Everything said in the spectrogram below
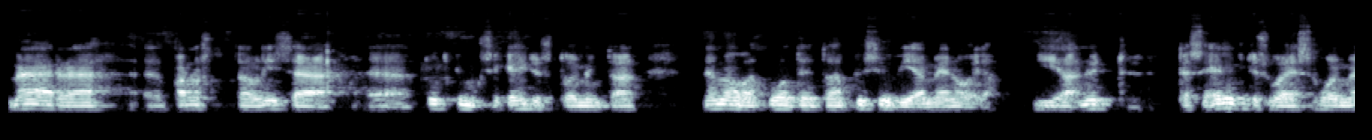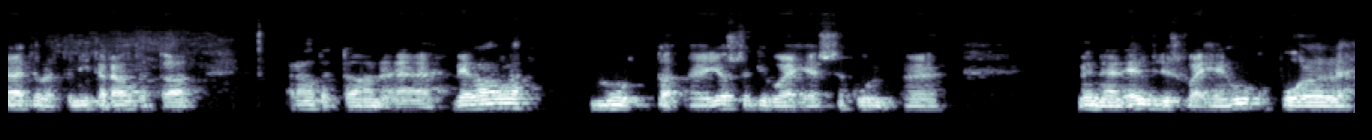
määrää, panostetaan lisää tutkimus- ja kehitystoimintaan. Nämä ovat luonteeltaan pysyviä menoja. Ja nyt tässä elvytysvaiheessa voimme ajatella, että niitä rahoitetaan, rahoitetaan velalla, mutta jossakin vaiheessa, kun mennään elvytysvaiheen ulkopuolelle,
